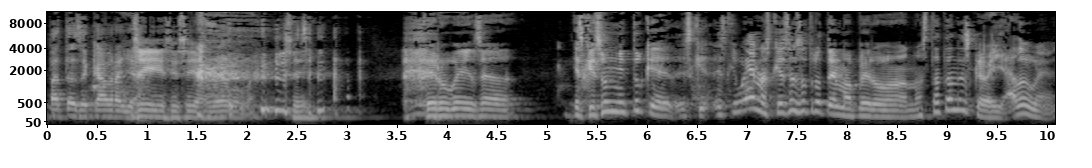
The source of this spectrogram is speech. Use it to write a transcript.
patas de cabra ya. Sí, sí, sí, a huevo, güey. Sí. Pero, güey, o sea, es que es un mito que, es que, es que, bueno, es que ese es otro tema, pero no está tan descabellado, güey.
